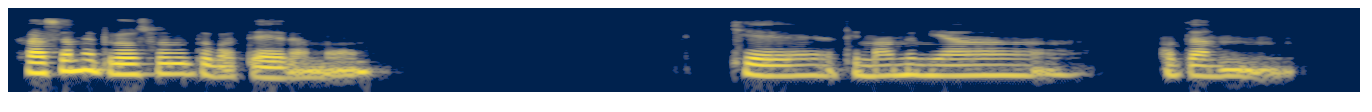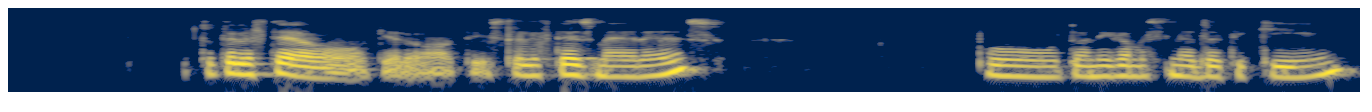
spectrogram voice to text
Χάσαμε πρόσφατα τον πατέρα μου και θυμάμαι μια, όταν το τελευταίο καιρό, τις τελευταίες μέρες που τον είχαμε στην εντατική,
